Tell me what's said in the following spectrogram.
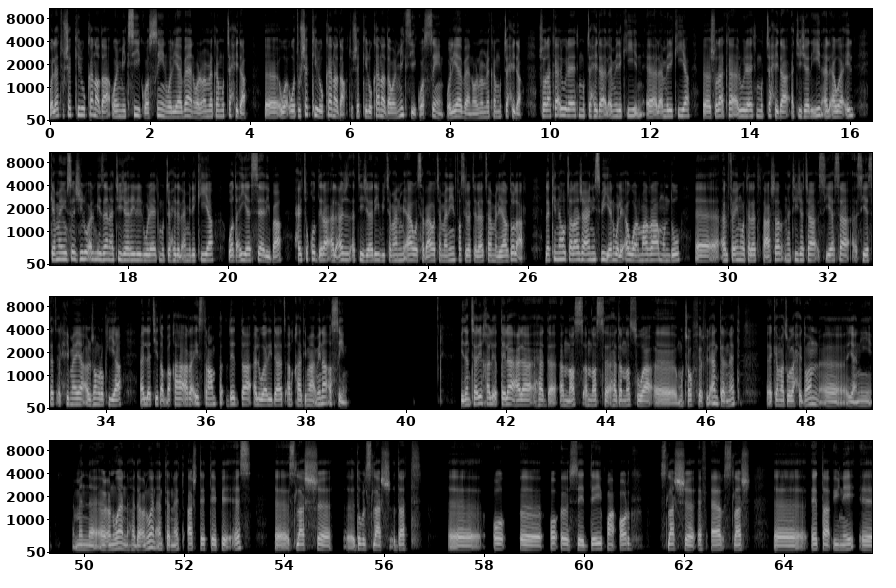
ولا تشكل كندا والمكسيك والصين واليابان والمملكة المتحدة وتشكل كندا تشكل كندا والمكسيك والصين واليابان والمملكة المتحدة. شركاء الولايات المتحدة الأمريكيين آه، الأمريكية آه، شركاء الولايات المتحدة التجاريين الأوائل. كما يسجل الميزان التجاري للولايات المتحدة الأمريكية وضعية سالبة حيث قدر العجز التجاري ب 887.3 مليار دولار. لكنه تراجع نسبيا ولأول مرة منذ 2013 نتيجة سياسة, سياسة الحماية الجمركية التي طبقها الرئيس ترامب ضد الواردات القادمة من الصين. إذا تاريخ الاطلاع على هذا النص النص هذا النص هو آه، متوفر في الإنترنت. آه، كما تلاحظون آه، يعني من عنوان هذا عنوان إنترنت https slash double slash dot oecd.org slash fr slash etaune.htm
